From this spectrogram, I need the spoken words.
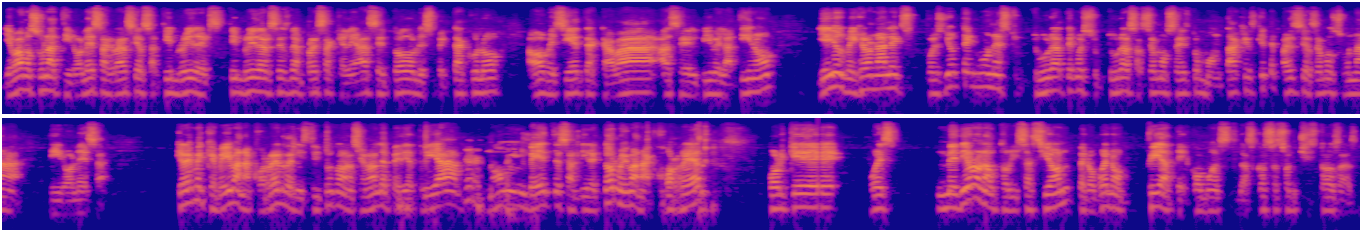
Llevamos una tirolesa gracias a Team Readers. Team Readers es la empresa que le hace todo el espectáculo a OV7, a Cabá, hace el Vive Latino. Y ellos me dijeron, Alex, pues yo tengo una estructura, tengo estructuras, hacemos esto, montajes. ¿Qué te parece si hacemos una tirolesa? Créeme que me iban a correr del Instituto Nacional de Pediatría. No inventes al director, lo iban a correr porque, pues, me dieron autorización, pero bueno, fíjate cómo es, las cosas son chistosas.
